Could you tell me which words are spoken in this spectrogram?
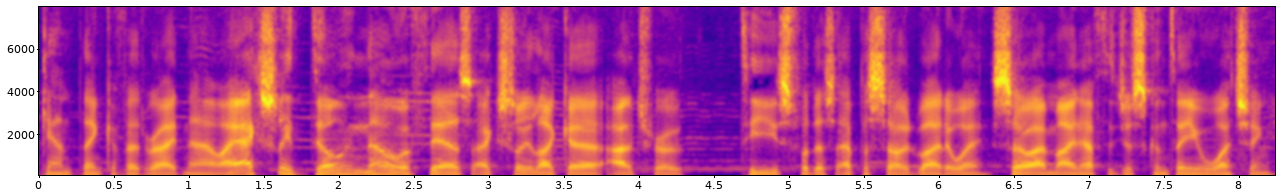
Can't think of it right now. I actually don't know if there's actually like a outro tease for this episode, by the way, so I might have to just continue watching.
